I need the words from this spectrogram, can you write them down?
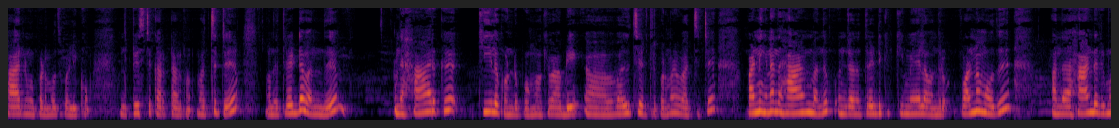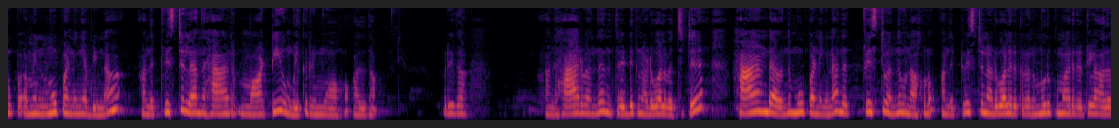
ஹேர் ரிமூவ் பண்ணும்போது வலிக்கும். அந்த ட்விஸ்ட்டு கரெக்டாக இருக்கணும். வச்சுட்டு அந்த த்ரெட்டை வந்து அந்த ஹேருக்கு கீழே கொண்டு போங்க ஓகேவா? அப்படியே வலிச்சு எடுத்துகிட்டு போகிற மாதிரி வச்சுட்டு பண்ணிங்கன்னா அந்த ஹேண்ட் வந்து கொஞ்சம் அந்த த்ரெட்டுக்கு மேலே வந்துடும் பண்ணும்போது அந்த ஹேண்டை ரிமூவ் ஐ மீன் மூவ் பண்ணிங்க அப்படின்னா அந்த ட்விஸ்ட்டில் அந்த ஹேர் மாட்டி உங்களுக்கு ரிமூவ் ஆகும். அதுதான். புரியுதா? அந்த ஹேர் வந்து அந்த த்ரெட்டுக்கு நடுவால் வச்சுட்டு ஹேண்டை வந்து மூவ் பண்ணிங்கன்னா அந்த ட்விஸ்ட் வந்து நகரும். அந்த ட்விஸ்ட் நடுவால் இருக்கிற அந்த முறுக்கு மாதிரி இருக்குல்ல அது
